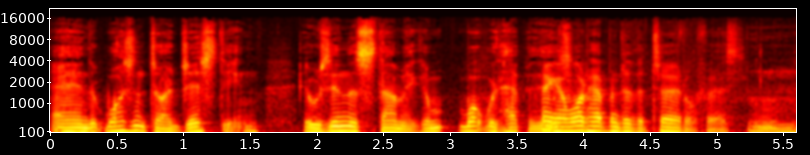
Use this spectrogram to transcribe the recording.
and it wasn't digesting. It was in the stomach, and what would happen Hang is on, what happened to the turtle first? Mm,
